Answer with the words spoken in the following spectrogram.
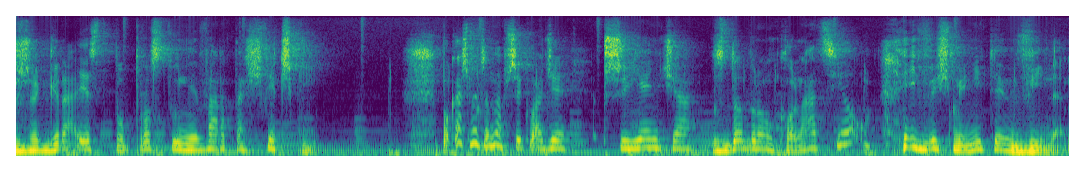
że gra jest po prostu niewarta świeczki. Pokażmy to na przykładzie przyjęcia z dobrą kolacją i wyśmienitym winem.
